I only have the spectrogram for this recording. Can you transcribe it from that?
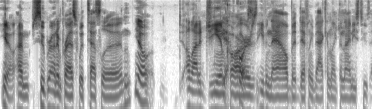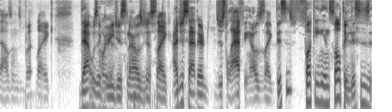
you know, I'm super unimpressed with Tesla and you know a lot of GM Yeah, cars course. even now, but definitely back in like the 90s, 2000s. But like that was Oh, yeah. egregious, and I was just like, I just sat there just laughing. I was like, this is fucking insulting. This is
